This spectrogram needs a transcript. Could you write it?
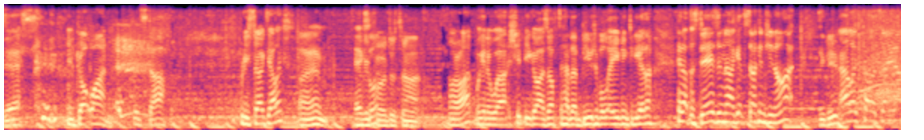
Yes, you've got one. Good stuff. Pretty stoked, Alex. I am. Excellent. Looking forward to tonight. All right, we're going to uh, ship you guys off to have a beautiful evening together. Head up the stairs and uh, get stuck into your night. Thank you. Alex Palatina.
